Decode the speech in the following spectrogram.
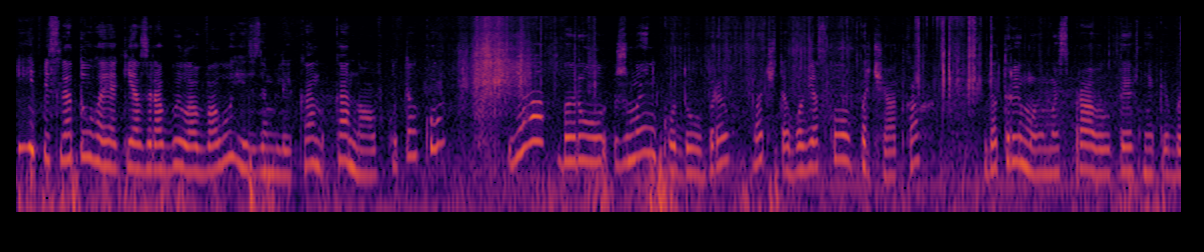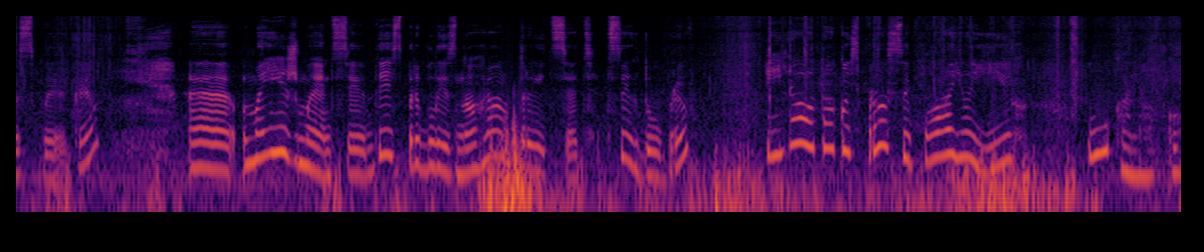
І після того, як я зробила в землі канавку таку, я беру жменьку добрив, бачите, обов'язково в перчатках. Дотримуємось правил техніки безпеки. Е, в моїй жменці десь приблизно грам 30 цих добрив. І я отак ось просипаю їх у канавку.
